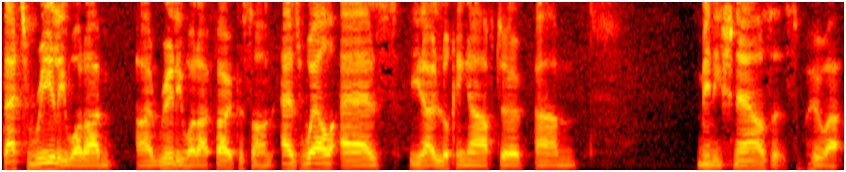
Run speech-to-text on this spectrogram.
That's really what I'm. I really what I focus on, as well as you know looking after um, mini schnauzers who are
